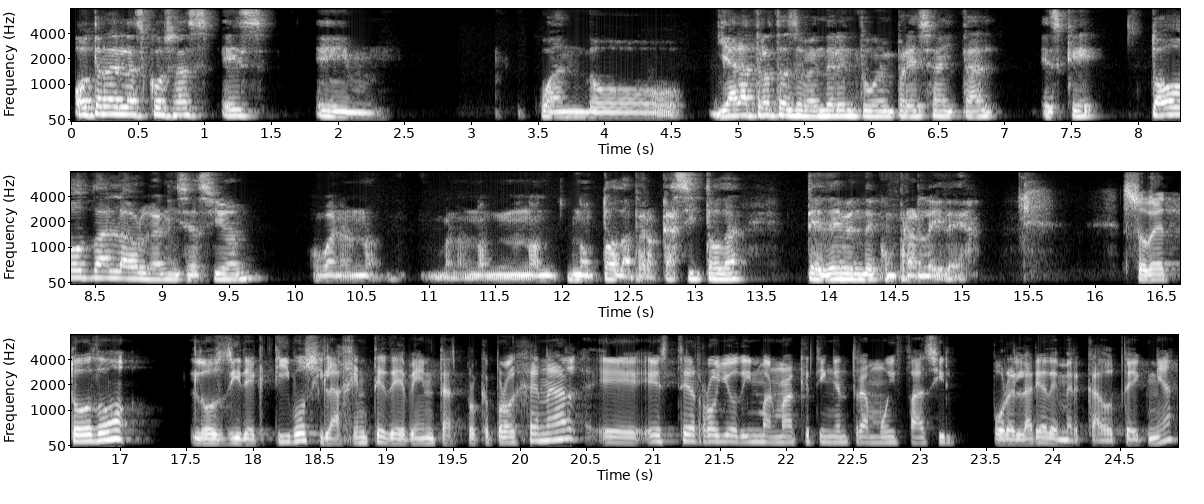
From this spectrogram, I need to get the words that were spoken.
Otra de las cosas es em, cuando ya la tratas de vender en tu empresa y tal, es que toda la organización, bueno, no, bueno, no, no, no toda, pero casi toda, te deben de comprar la idea. Sobre todo los directivos y la gente de ventas, porque por lo general eh, este rollo de inbound marketing entra muy fácil por el área de mercadotecnia,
